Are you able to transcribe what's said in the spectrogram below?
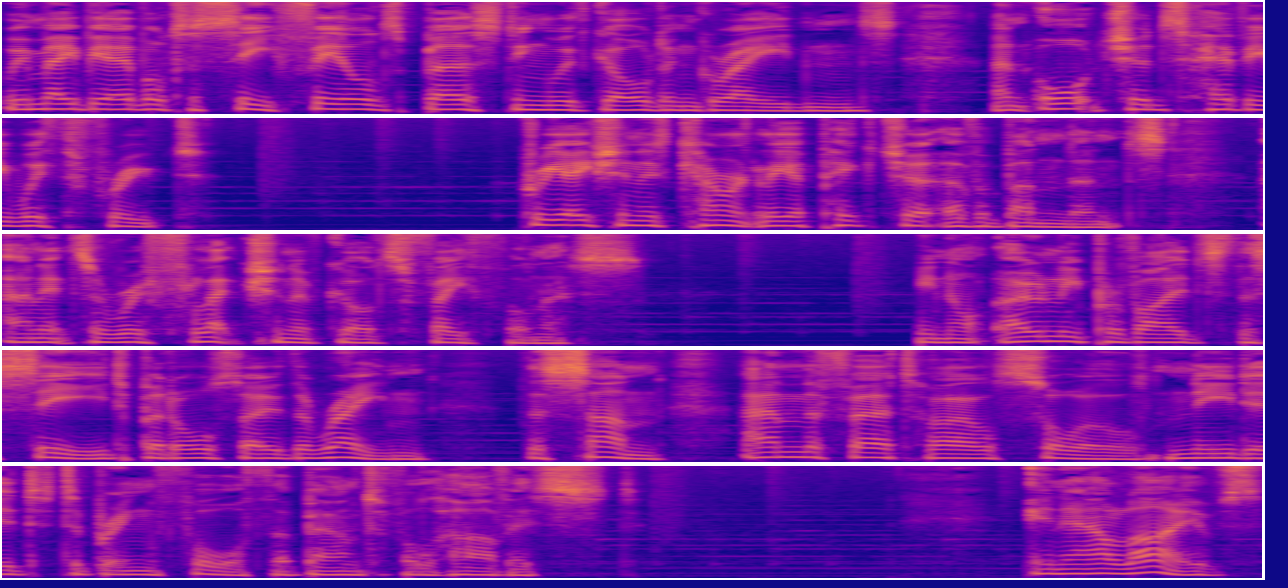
we may be able to see fields bursting with golden grains and orchards heavy with fruit. Creation is currently a picture of abundance, and it's a reflection of God's faithfulness. He not only provides the seed, but also the rain, the sun, and the fertile soil needed to bring forth a bountiful harvest. In our lives,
